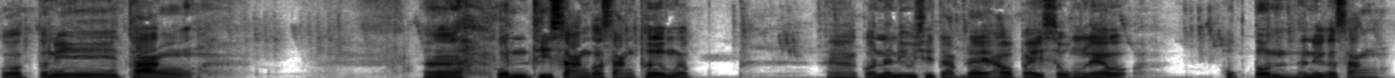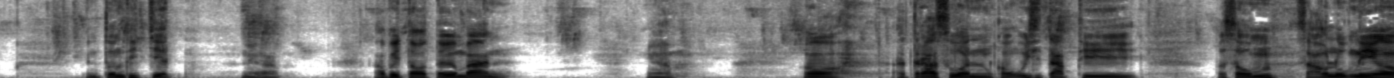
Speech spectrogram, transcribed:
ก็ตอนนี้ทางคนที่สั่งก็สั่งเพิ่มครับก่อนหน้านี้อุชิตับได้เอาไปส่งแล้ว หกต้น อันนี้ก็สั่งเป็นต้นที่เจ็ดนะครับ เอาไปต่อเติมบ้านนะครับก็อัตราส่วนของอุชิตับที่ผสมเสาลูกนี้ก็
